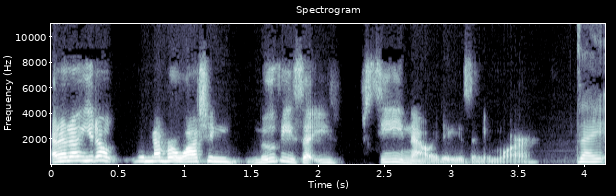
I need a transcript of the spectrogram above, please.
I don't know, you don't remember watching movies that you see nowadays anymore. I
